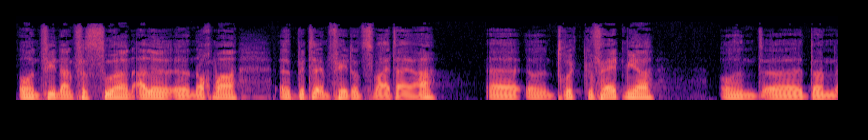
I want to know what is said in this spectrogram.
Und vielen Dank fürs Zuhören. Alle äh, nochmal, äh, bitte empfehlt uns weiter, ja. Äh, drückt gefällt mir und äh, dann äh,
